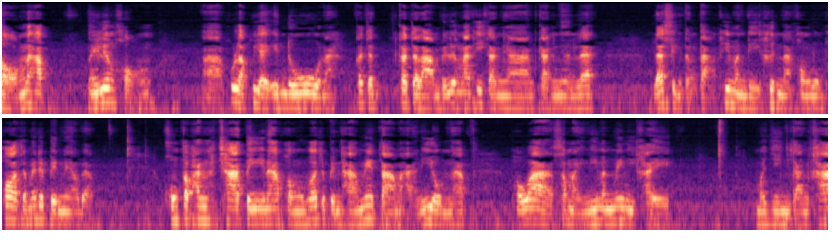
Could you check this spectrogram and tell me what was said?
สองนะครับ ในเรื่องของอผู้หลักผู้ใหญ่เอ็นดูนะก็จะก็จะลามไปเรื่องหน้าที่การงาน การเงินและ และสิ่งต่างๆ ที่มันดีขึ้นนะของหลวงพ่อจะไม่ได้เป็นแนวแบบ คงกระพันชาตีนะครับ ของหลวงพ่อจะเป็นทางเมตตามหานิยมนะครับ เพราะว่าสมัยนี้มันไม่มีใครมายิงการฆ่า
